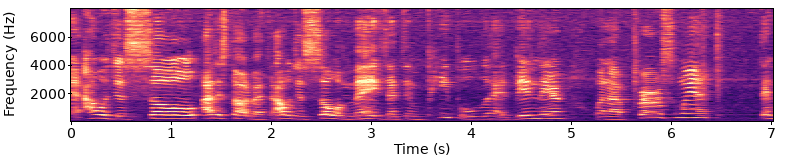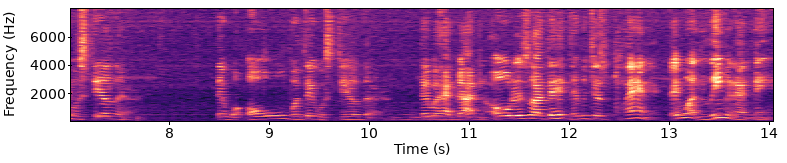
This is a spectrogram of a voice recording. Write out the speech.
and I was just so. I just thought about that. I was just so amazed that them people who had been there when I first went, they were still there. They were old, but they were still there. They were, had gotten older. It's like they, they were just planted. They wasn't leaving that man.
